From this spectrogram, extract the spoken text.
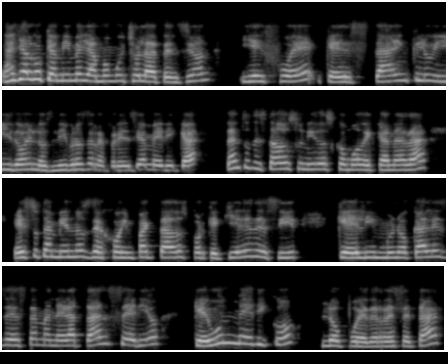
Hay algo que a mí me llamó mucho la atención y fue que está incluido en los libros de referencia médica, tanto de Estados Unidos como de Canadá. Esto también nos dejó impactados porque quiere decir que el inmunocal es de esta manera tan serio que un médico lo puede recetar.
